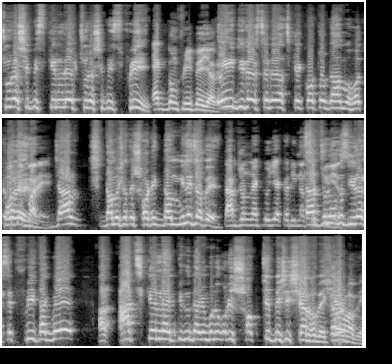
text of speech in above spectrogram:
চুরাশি পিস কিনলে চুরাশি পিস ফ্রি একদম ফ্রি পেয়ে যাবে এই ডিনার সেটের আজকে কত দাম হতে পারে। যার দামের সাথে সঠিক দাম মিলে যাবে। তার জন্য একটা ডিনার তার জন্য ডিনার সেট ফ্রি থাকবে। আর আজকের লাইভটি কিন্তু আমি মনে করি সবচেয়ে বেশি শেয়ার হবে। শেয়ার কারণ হবে।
